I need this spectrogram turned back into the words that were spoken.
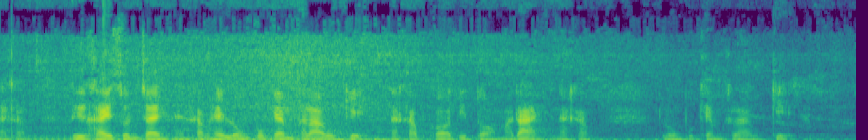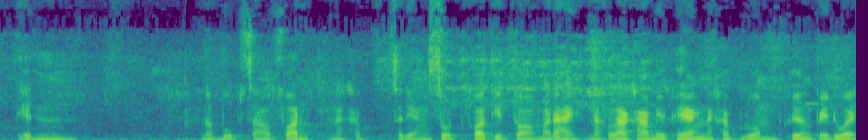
นะครับ หรือใครสนใจนะครับให้ลงโปรแกรมคาราโอเกะนะครับก็ติดต่อมาได้นะครับ ลงโปรแกรมคาราโอเกะเป็น ระบบซาวฟอนต์นะครับแสดงสดก็ติดต่อมาได้นะราคาไม่แพงนะครับ รวมเครื่องไปด้วย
